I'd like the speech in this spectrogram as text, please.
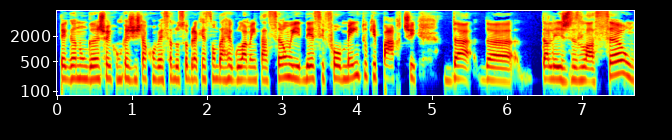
pegando um gancho aí com o que a gente está conversando sobre a questão da regulamentação e desse fomento que parte da, da da legislação,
